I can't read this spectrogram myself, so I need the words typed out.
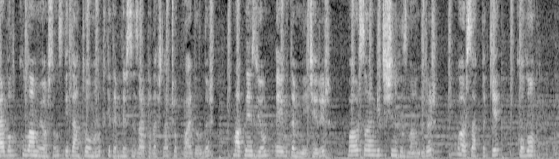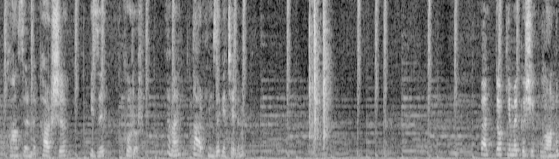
Eğer balık kullanmıyorsanız keten tohumunu tüketebilirsiniz arkadaşlar. Çok faydalıdır. Magnezyum, E vitamini içerir. Bağırsağın geçişini hızlandırır. Bağırsaktaki kolon kanserine karşı bizi korur. Hemen tarifimize geçelim. Ben 4 yemek kaşığı kullandım.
